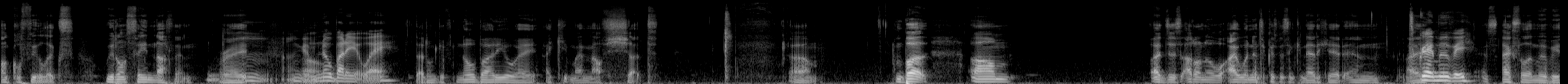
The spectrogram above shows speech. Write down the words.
Uncle Felix, we don't say nothing, right? Mm, I'm giving Oh. nobody away. I don't give nobody away. I keep my mouth shut. Um, but um, I just I don't know. I went into Christmas in Connecticut, and It's I, a great movie. It's excellent movie.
